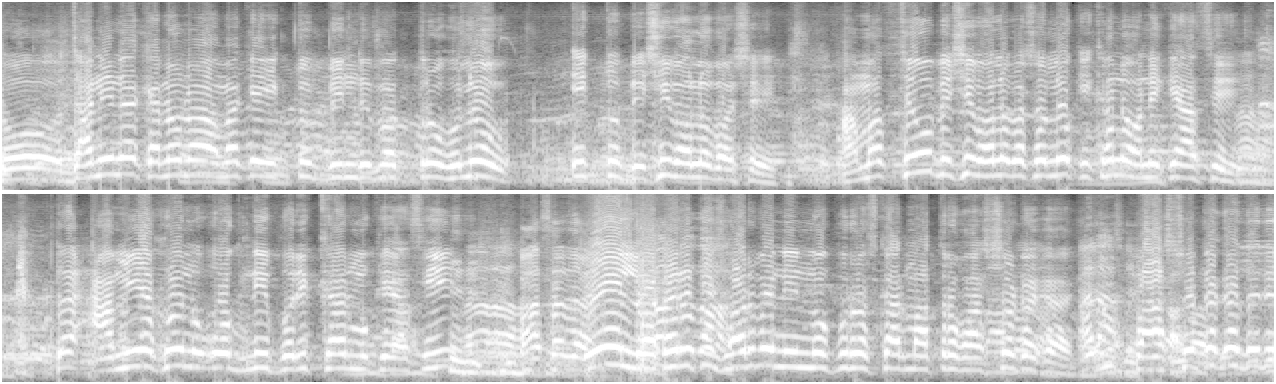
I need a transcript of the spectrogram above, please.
তো জানি না কেননা আমাকে একটু বিন্দুমাত্র হলেও একটু বেশি ভালোবাসে। আমার চেয়েও বেশি ভালোবাসার লোক এখানে অনেকে আছে। তো আমি এখন অগ্নি পরীক্ষার মুখে আছি। এই লটারিতে সর্বনিম্ন পুরস্কার মাত্র পাঁচশো টাকা। পাঁচশো টাকা যদি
